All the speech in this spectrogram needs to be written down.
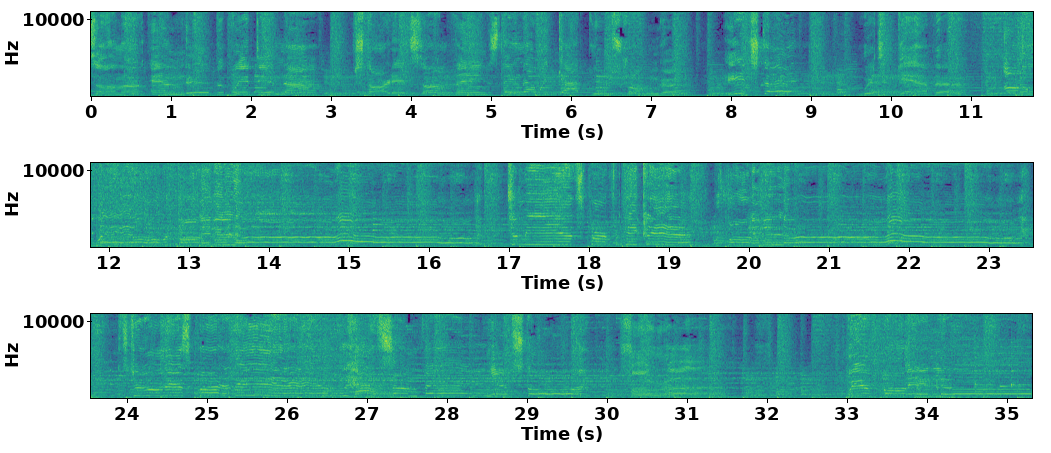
summer ended, but we did not. We started something, this thing that we got grew stronger. Each day, we're together.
